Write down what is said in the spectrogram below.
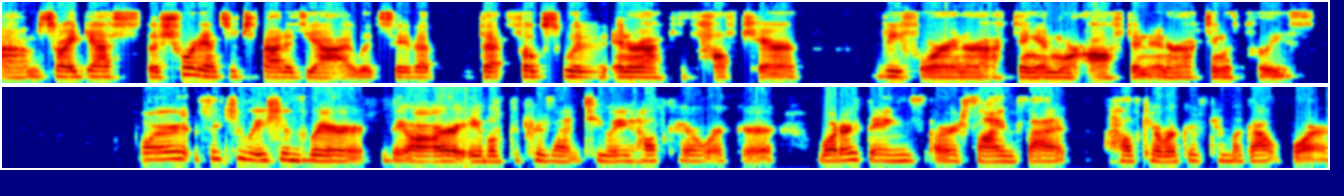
Um, so I guess the short answer to that is yeah, I would say that that folks would interact with healthcare before interacting and more often interacting with police. For situations where they are able to present to a healthcare worker, what are things or signs that healthcare workers can look out for?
